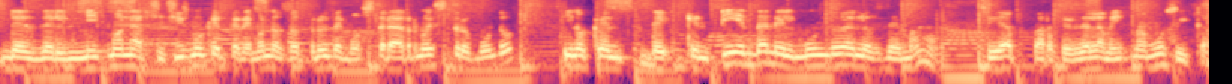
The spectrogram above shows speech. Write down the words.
desde el mismo narcisismo que tenemos nosotros de mostrar nuestro mundo, sino que, que entiendan el mundo de los demás, ¿sí? a partir de la misma música.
